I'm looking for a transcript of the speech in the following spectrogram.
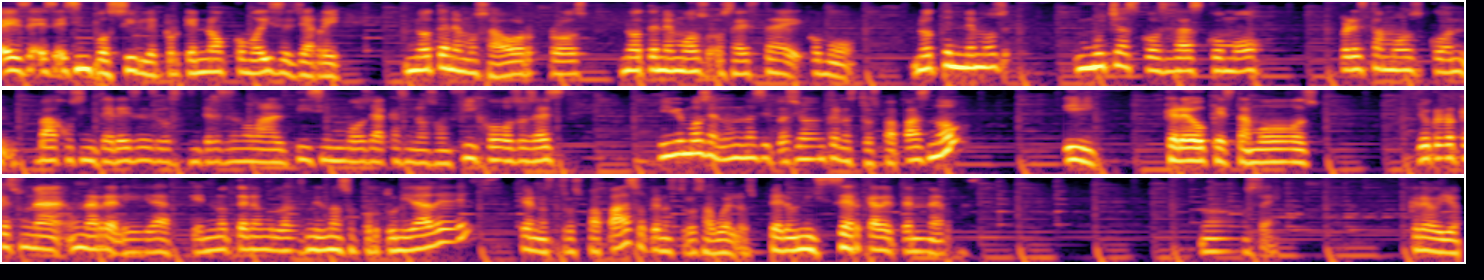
es, es, imposible. Porque no, como dices, Jerry, no tenemos ahorros, no tenemos, o sea, esta como, no tenemos muchas cosas como préstamos con bajos intereses, los intereses no van altísimos, ya casi no son fijos, o sea, es, vivimos en una situación que nuestros papás no, y creo que estamos, yo creo que es una, una realidad, que no tenemos las mismas oportunidades que nuestros papás o que nuestros abuelos, pero ni cerca de tenerlas. No, sé, creo yo.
